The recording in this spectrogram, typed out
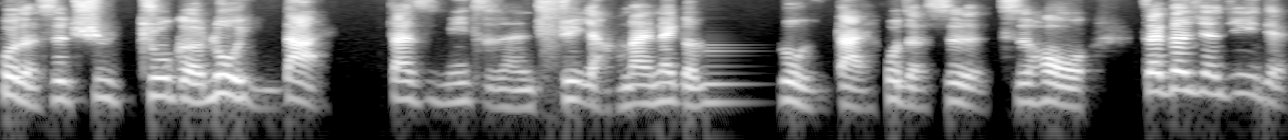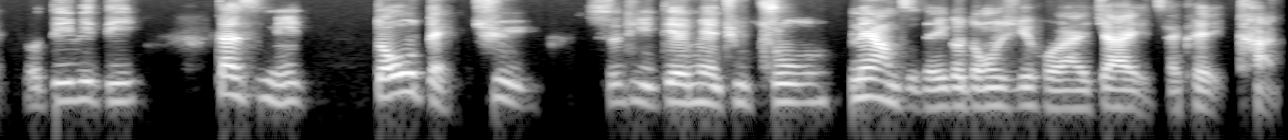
或者是去租个录影带，但是你只能去仰赖那个录影带，或者是之后再更先进一点有 DVD，但是你都得去。实体店面去租那样子的一个东西回来家里才可以看，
